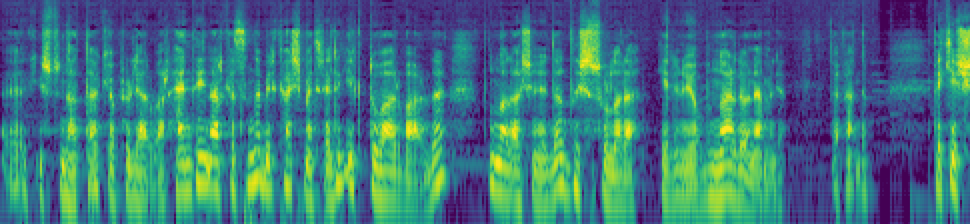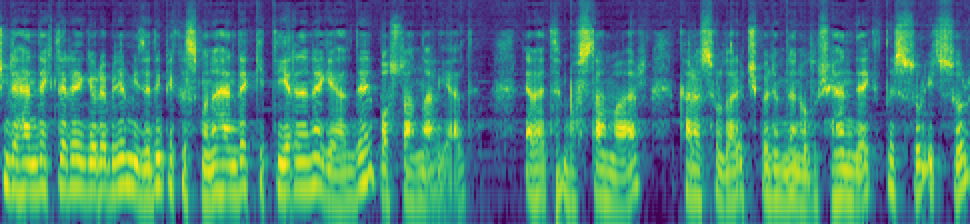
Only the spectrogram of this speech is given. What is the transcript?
e, üstünde hatta köprüler var. Hendeğin arkasında birkaç metrelik ilk duvar vardı. Bunlar aşınca da dış surlara geliniyor. Bunlar da önemli efendim. Peki şimdi hendekleri görebilir miyiz dedik bir kısmını. Hendek gitti yerine ne geldi? Bostanlar geldi. Evet bostan var. Kara surlar üç bölümden oluşuyor. Hendek, dış sur, iç sur.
